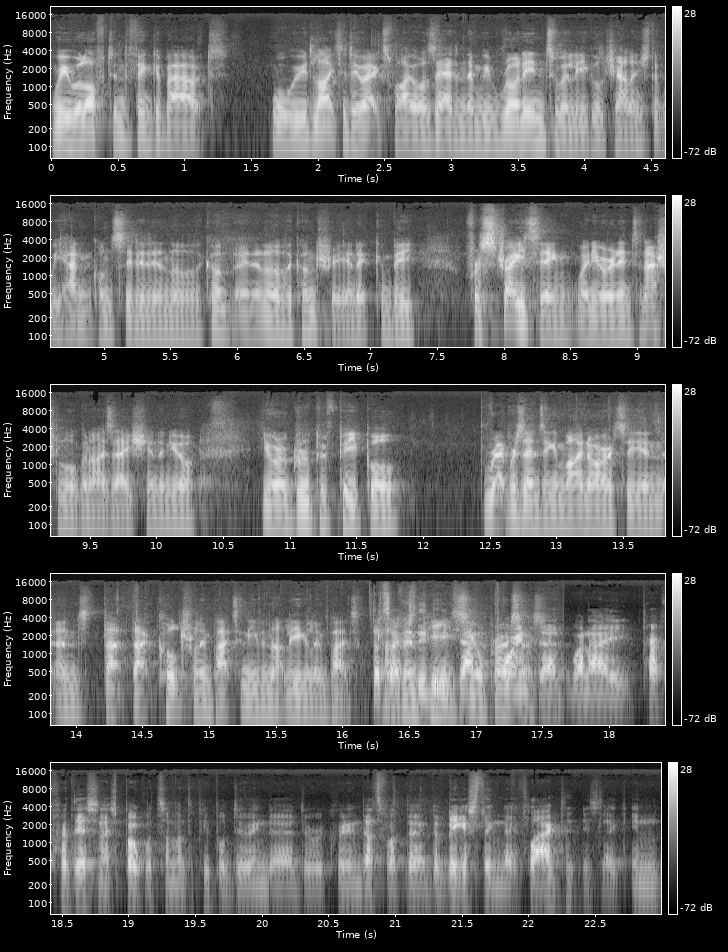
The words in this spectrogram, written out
we will often think about well, we'd like to do X, Y, or Z, and then we run into a legal challenge that we hadn't considered in another, con- in another country. And it can be frustrating when you're an international organization and you're, you're a group of people representing a minority and, and that, that cultural impact and even that legal impact that's kind actually of impedes the exact your process. point that when I prepped for this and I spoke with some of the people doing the, the recruiting, that's what the, the biggest thing they flagged is like in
